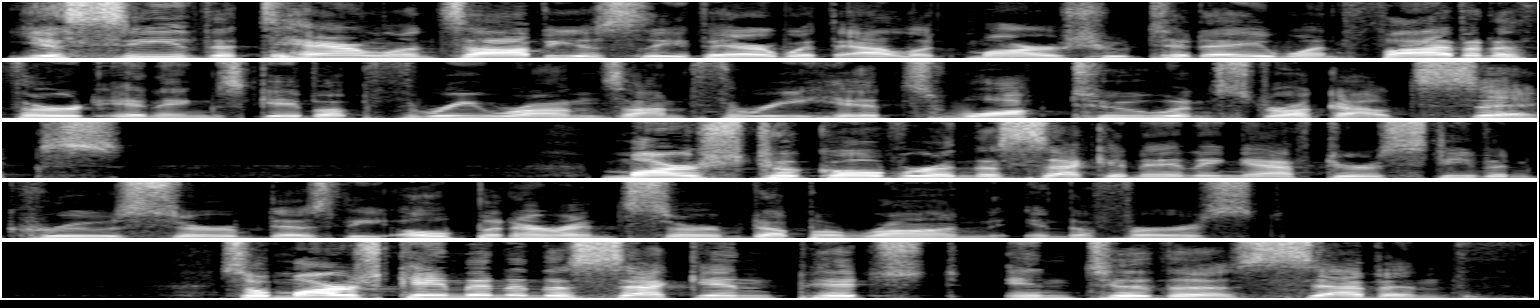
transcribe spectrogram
you see the talents obviously there with Alec Marsh, who today went five and a third innings, gave up three runs on three hits, walked two, and struck out six. Marsh took over in the second inning after Steven Cruz served as the opener and served up a run in the first. So Marsh came in in the second, pitched into the seventh,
